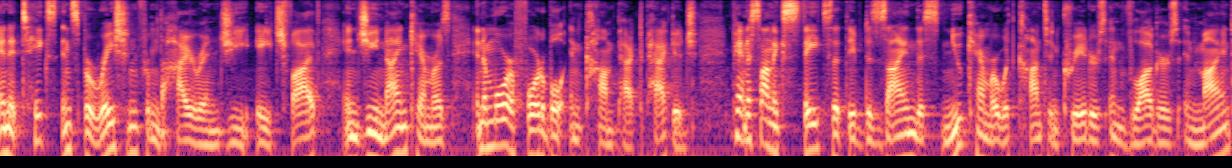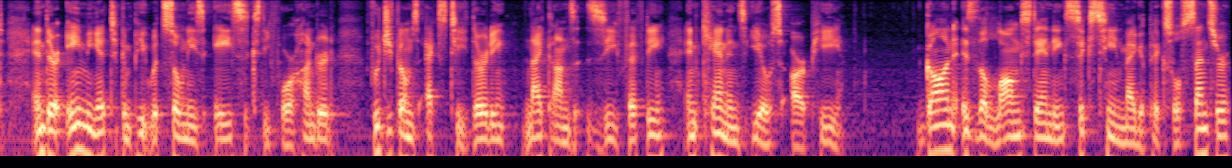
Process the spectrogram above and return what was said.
And it takes inspiration from the higher end GH5 and G9 cameras in a more affordable and compact package. Panasonic states that they've designed this new camera with content creators and vloggers in mind, and they're aiming it to compete with Sony's A6400, Fujifilm's X-T30, Nikon's Z50, and Canon's EOS RP. Gone is the long-standing 16 megapixel sensor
